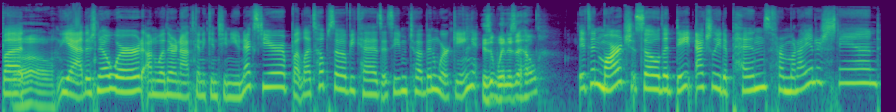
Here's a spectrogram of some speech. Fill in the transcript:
but Uh-oh. yeah, there's no word on whether or not it's going to continue next year. But let's hope so because it seemed to have been working. Is it when is it held? It's in March, so the date actually depends. From what I understand,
